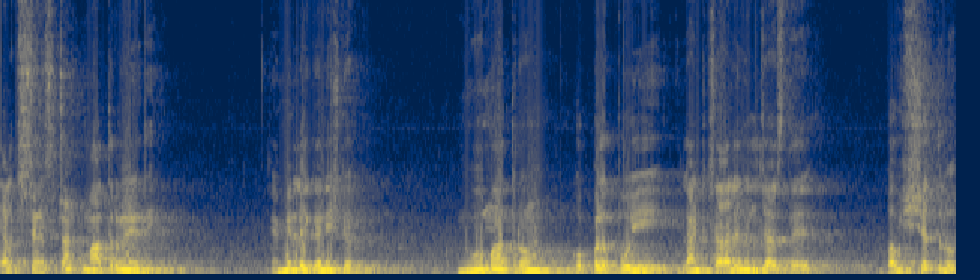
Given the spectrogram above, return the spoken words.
ఎలక్షన్ స్టంట్ మాత్రమే ఇది. ఎమ్మెల్యే గణేష్ గారు నువ్వు మాత్రం గొప్పలకు పోయి ఇలాంటి ఛాలెంజ్లు చేస్తే భవిష్యత్తులో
